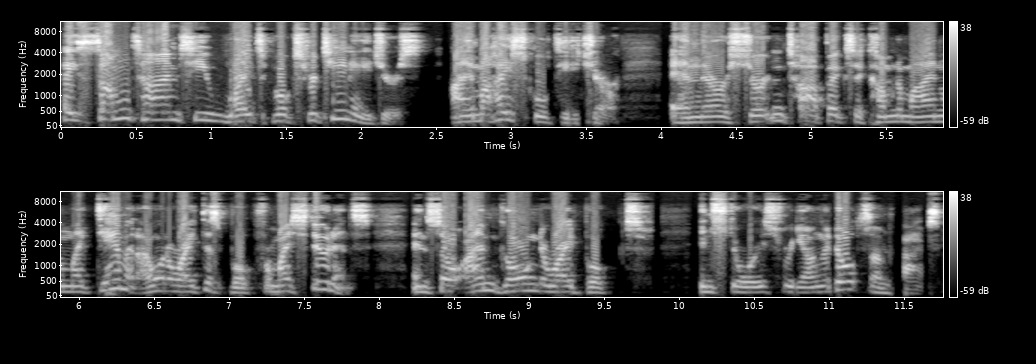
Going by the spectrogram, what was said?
Hey, sometimes he writes books for teenagers. I'm a high school teacher, and there are certain topics that come to mind. I'm like, damn it, I want to write this book for my students, and so I'm going to write books and stories for young adults sometimes.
